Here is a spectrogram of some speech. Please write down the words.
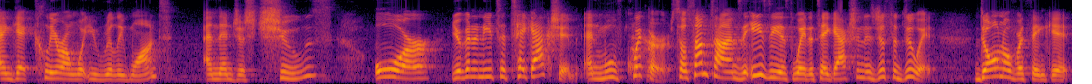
and get clear on what you really want and then just choose or you're going to need to take action and move quicker. So sometimes the easiest way to take action is just to do it. Don't overthink it.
